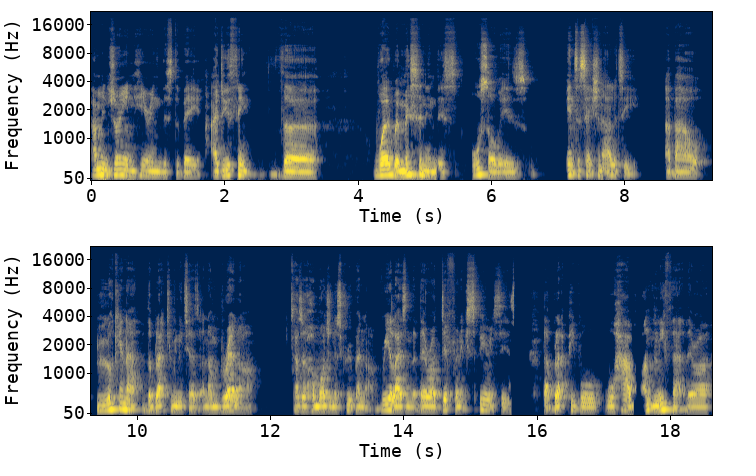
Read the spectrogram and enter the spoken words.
I'm enjoying hearing this debate. I do think the word we're missing in this also is intersectionality about looking at the black community as an umbrella, as a homogenous group, and realizing that there are different experiences that black people will have. Underneath that, there are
